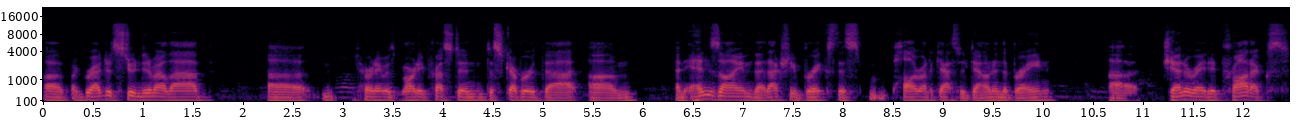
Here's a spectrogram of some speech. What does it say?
a graduate student in my lab, uh, her name was Marnie Preston, discovered that um, an enzyme that actually breaks this hyaluronic acid down in the brain uh, generated products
